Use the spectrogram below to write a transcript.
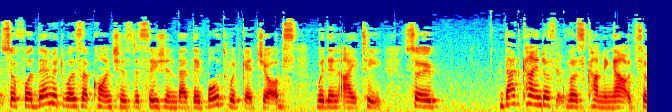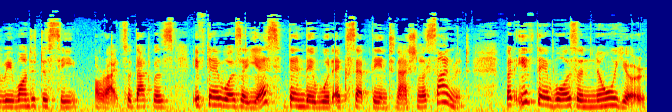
So for them, it was a conscious decision that they both would get jobs within IT. So that kind of was coming out. So we wanted to see, all right, so that was, if there was a yes, then they would accept the international assignment. But if there was a no year,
